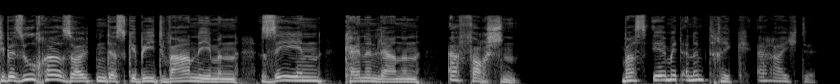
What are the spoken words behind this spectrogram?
Die Besucher sollten das Gebiet wahrnehmen, sehen, kennenlernen, erforschen. Was er mit einem Trick erreichte.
